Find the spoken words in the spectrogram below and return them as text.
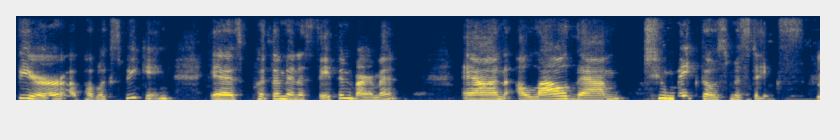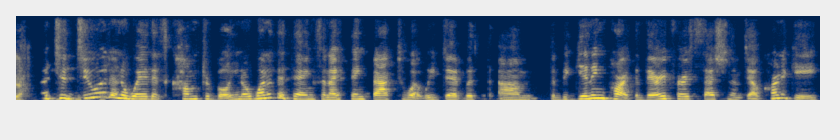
fear of public speaking is put them in a safe environment and allow them to make those mistakes. Yeah. But to do it in a way that's comfortable. You know, one of the things, and I think back to what we did with um, the beginning part, the very first session of Dale Carnegie,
